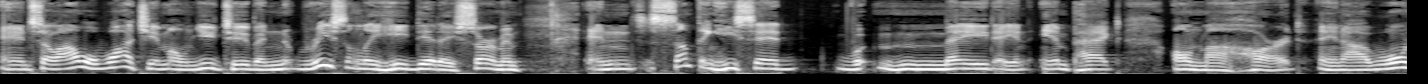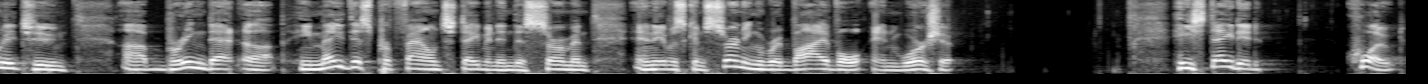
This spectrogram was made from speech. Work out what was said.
And so I will watch him on YouTube. And recently he did a sermon and something he said made an impact on my heart. And I wanted to uh, bring that up. He made this profound statement in this sermon, and it was concerning revival and worship. He stated, quote,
